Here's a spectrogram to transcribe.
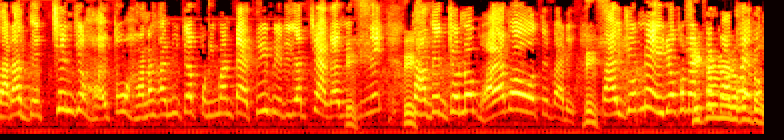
তারা দেখছেন যে হয়তো হানাহানিটা পরিমাণটা এতই বেড়ে যাচ্ছে আগামী দিনে তাদের জন্য ভয়াবহ হতে পারে। তাই জন্য এইরকম একটা কথা এবং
